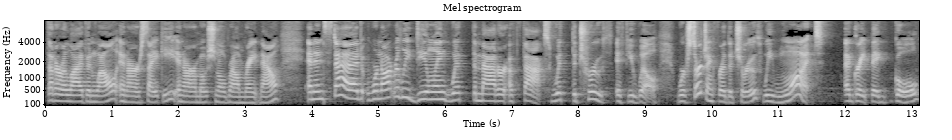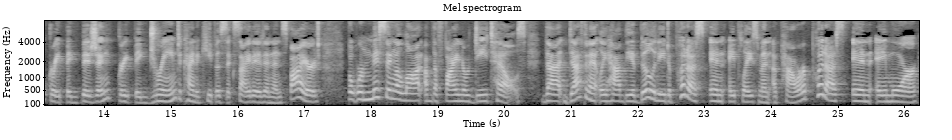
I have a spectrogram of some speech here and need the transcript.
that are alive and well in our psyche, in our emotional realm right now. And instead, we're not really dealing with the matter of facts, with the truth, if you will. We're searching for the truth. We want a great big goal, great big vision, great big dream to kind of keep us excited and inspired. But we're missing a lot of the finer details that definitely have the ability to put us in a placement of power, put us in a more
